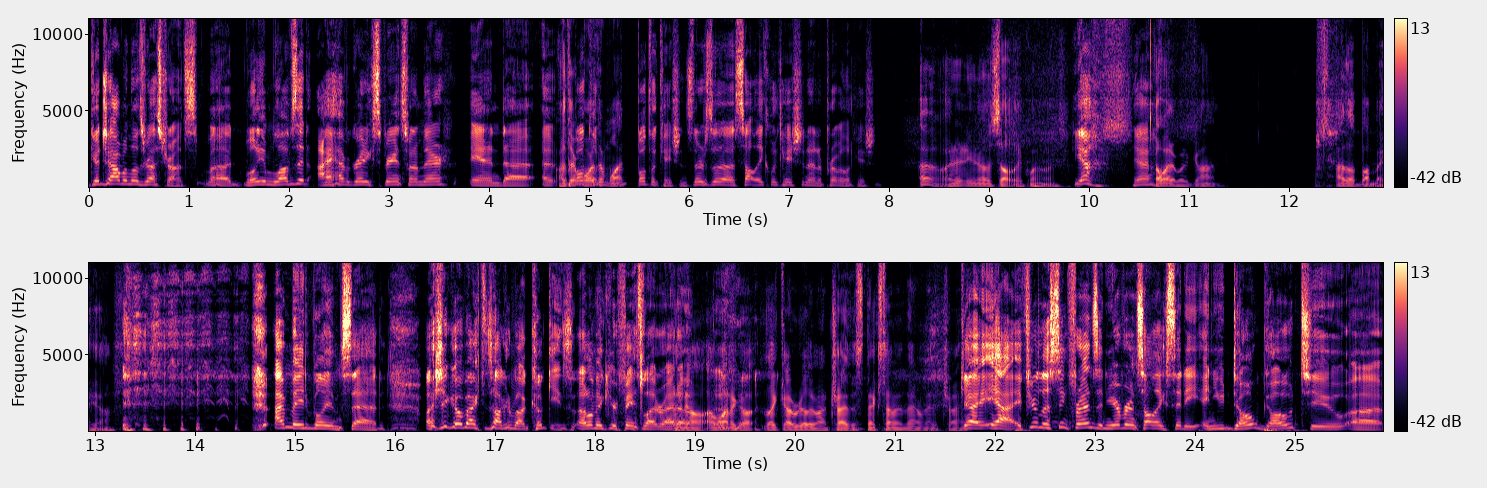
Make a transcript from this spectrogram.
Good job on those restaurants. Uh, William loves it. I have a great experience when I'm there. And uh, Are there more than one? Both locations. There's a Salt Lake location and a Provo location. Oh, I didn't even know the Salt Lake one was. Yeah, yeah. Oh, I would have gone. I love Bombay House. I made William sad. I should go back to talking about cookies. That'll make your face light right I up. know. I want to go. Like, I really want to try this. Next time I'm there, I'm going to try. it. Yeah, yeah. If you're listening, friends, and you're ever in Salt Lake City and you don't go to uh,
